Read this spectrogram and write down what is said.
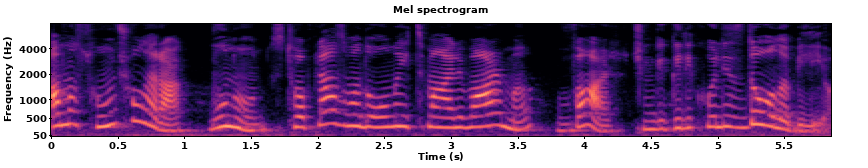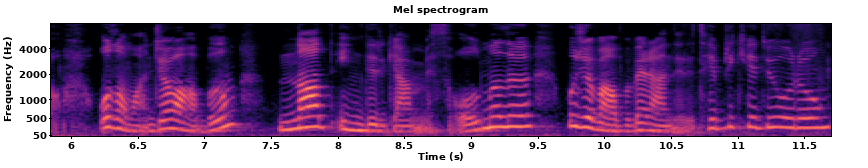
Ama sonuç olarak bunun sitoplazmada olma ihtimali var mı? Var. Çünkü glikolizde olabiliyor. O zaman cevabım NAD indirgenmesi olmalı. Bu cevabı verenleri tebrik ediyorum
